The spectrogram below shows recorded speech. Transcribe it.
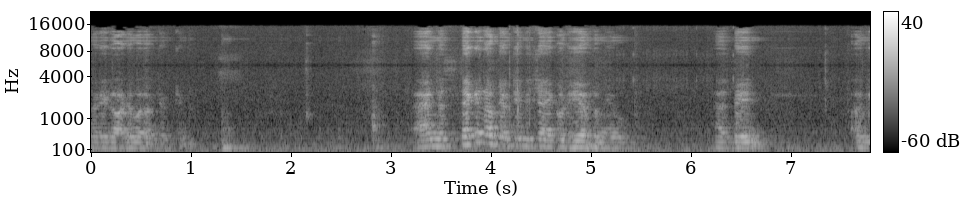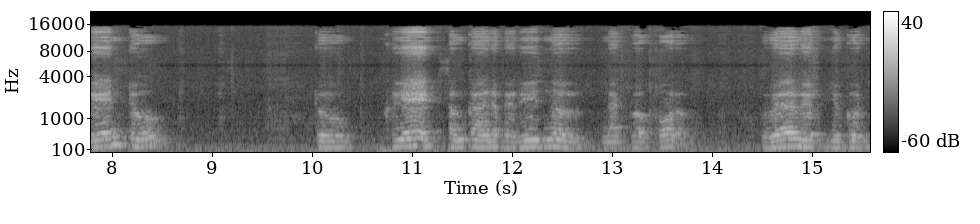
very laudable objective. And the second objective which I could hear from you has been again to to create some kind of a regional network forum where you could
